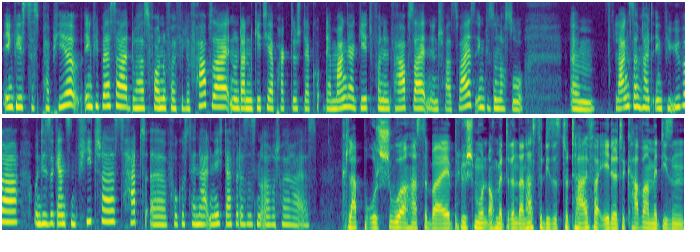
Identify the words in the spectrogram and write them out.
Irgendwie ist das Papier irgendwie besser. Du hast vorne voll viele Farbseiten und dann geht ja praktisch der, der Manga geht von den Farbseiten in Schwarz-Weiß irgendwie so noch so ähm, langsam halt irgendwie über. Und diese ganzen Features hat äh, Focus 10 halt nicht dafür, dass es ein Euro teurer ist. Klappbroschur hast du bei Plüschmond noch mit drin. Dann hast du dieses total veredelte Cover mit diesen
